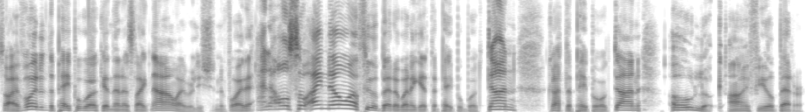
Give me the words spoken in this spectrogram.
So I avoided the paperwork and then it's like, no, I really shouldn't avoid it. And also, I know I'll feel better when I get the paperwork done. Got the paperwork done. Oh, look, I feel better.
